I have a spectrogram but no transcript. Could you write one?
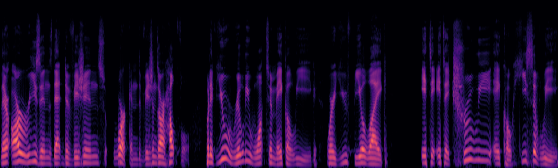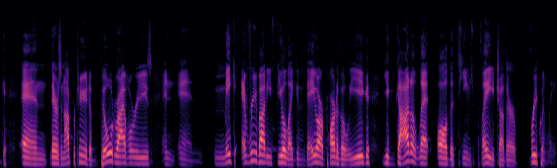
there are reasons that divisions work and divisions are helpful. But if you really want to make a league where you feel like it's a, it's a truly a cohesive league and there's an opportunity to build rivalries and and make everybody feel like they are part of the league, you got to let all the teams play each other frequently.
